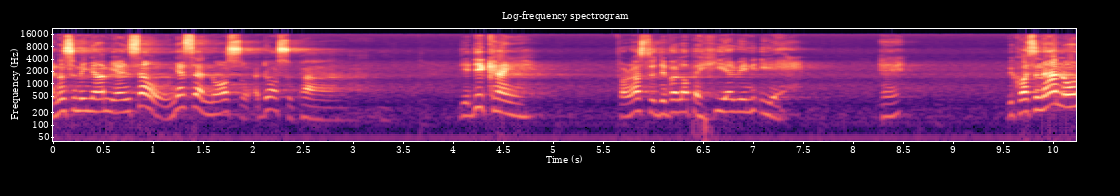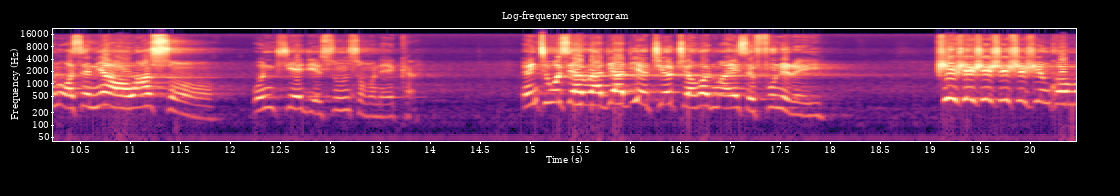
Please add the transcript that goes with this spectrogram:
ɛno nso menya mmiɛnsa o nyɛ sɛ nnɔɔso ɛdɔɔso paa. Deɛ di kan for us to develop a hearing ear. Eh? because naano no wɔ sɛ nea ɔwɔ aso wɔntie deɛ sunsun na ɛka nti wosi awurade adeɛ etuatua hɔ nom ayɛ sɛ funere yi. Hwihwihwihwihwi nkɔm.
